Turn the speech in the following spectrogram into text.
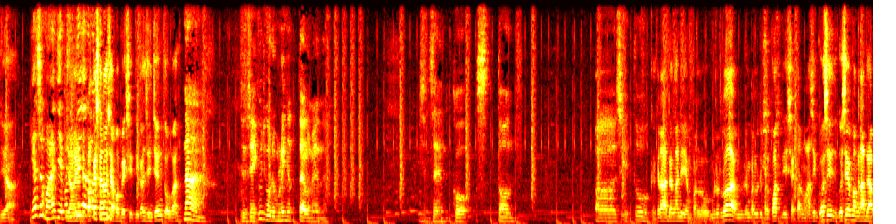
Iya. Ya sama aja pasti Yang yang dipakai sekarang siapa back City kan Zinchenko kan? Nah, Zinchenko juga udah mulai nyetel mainnya. Zinchenko, Stone, eh si itu. Kira-kira ada nggak nih yang perlu menurut lo yang perlu diperkuat di sektor masih? Gue sih gue sih emang rada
